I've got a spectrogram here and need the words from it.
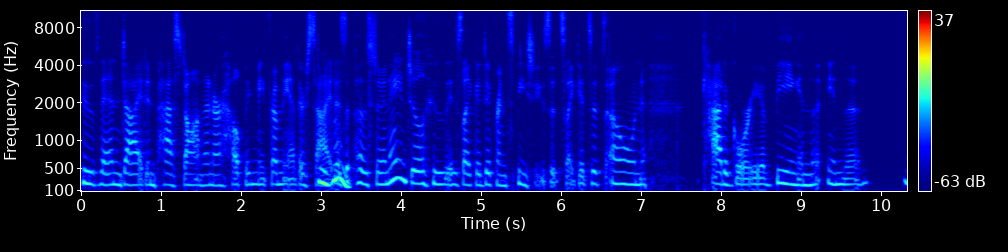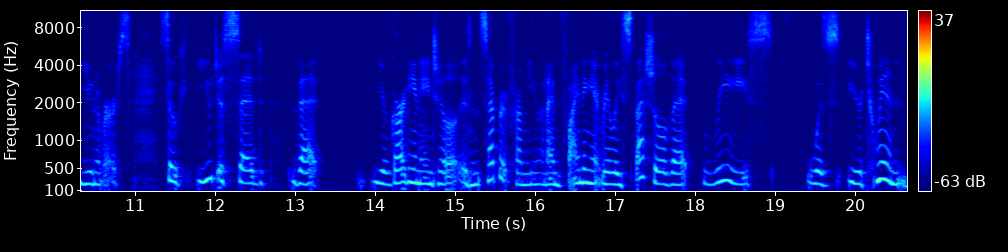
who've then died and passed on and are helping me from the other side mm-hmm. as opposed to an angel who is like a different species it's like it's its own category of being in the in the universe so you just said that your guardian angel isn't separate from you and i'm finding it really special that reece was your twin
